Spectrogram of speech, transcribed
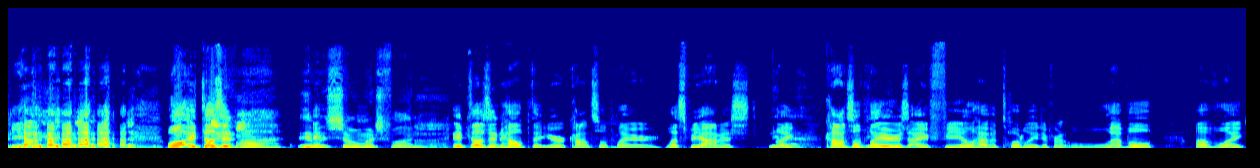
Yep. well, it doesn't. Ah, it, It- was so much fun. It doesn't help that you're a console player. Let's be honest. Like Yeah. console Yeah. players, I feel have a totally different level of like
